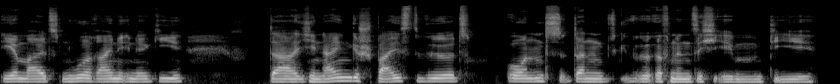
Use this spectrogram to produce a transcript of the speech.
ehemals nur reine Energie, da hineingespeist wird und dann öffnen sich eben die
